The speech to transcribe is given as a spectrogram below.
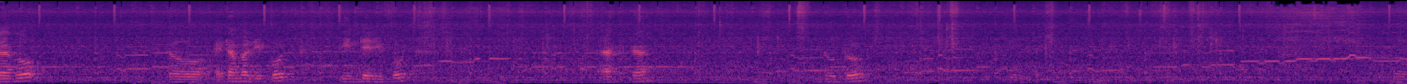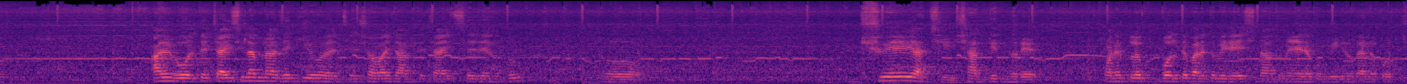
দেখো, তো এটা আমার রিপোর্ট তিনটে রিপোর্ট একটা, দুটো আমি বলতে চাইছিলাম না যে কি হয়েছে, সবাই জানতে চাইছে যেহেতু। তো শুয়েই আছি সাত দিন ধরে। অনেক লোক বলতে পারে তুমি রেস্ট নাও, তুমি এরকম ভিডিও কেন করছ?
